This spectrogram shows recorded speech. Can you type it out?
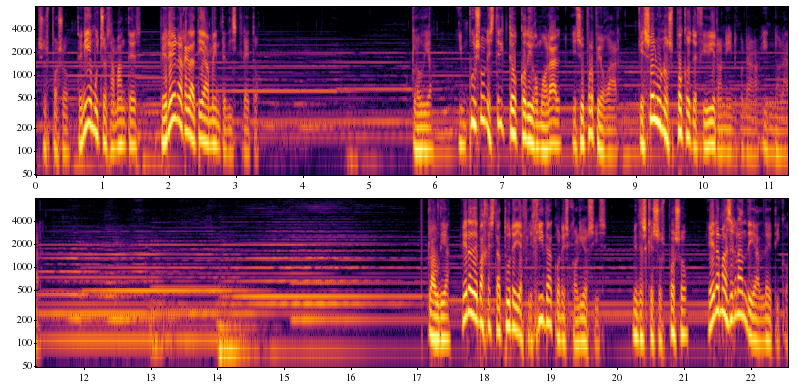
Su esposo tenía muchos amantes, pero era relativamente discreto. Claudia impuso un estricto código moral en su propio hogar, que solo unos pocos decidieron ignorar. Claudia era de baja estatura y afligida con escoliosis, mientras que su esposo era más grande y atlético.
